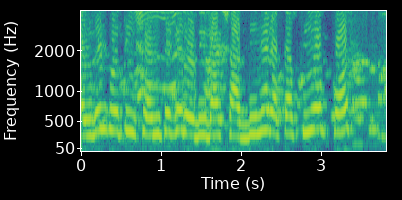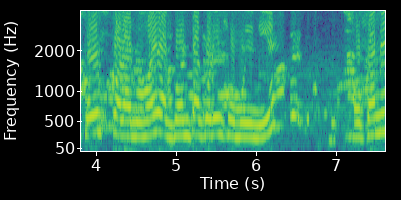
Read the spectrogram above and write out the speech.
আসবেন প্রতি সোম থেকে রবিবার সাত দিনের একটা ফ্রি অফ কস্ট কোর্স করানো হয় এক ঘণ্টা করে সময় নিয়ে। ওখানে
